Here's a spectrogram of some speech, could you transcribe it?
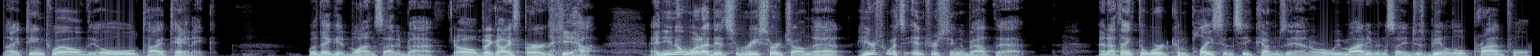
1912, the old Titanic. What they get blindsided by? Oh, big iceberg. yeah. And you know what? I did some research on that. Here's what's interesting about that. And I think the word complacency comes in, or we might even say just being a little prideful.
